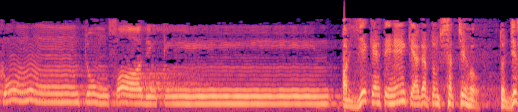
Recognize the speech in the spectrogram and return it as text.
كُنتُمْ صَادِقِينَ۔ اور یہ کہتے ہیں کہ اگر تم سچے ہو تو جس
